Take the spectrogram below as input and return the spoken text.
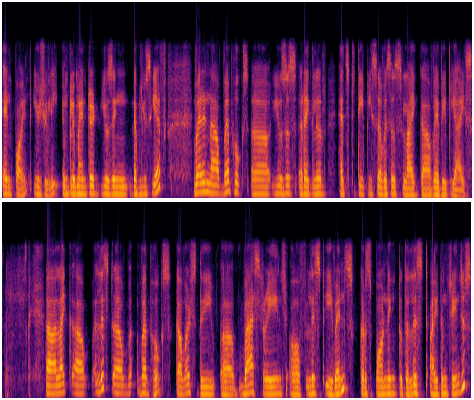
endpoint, usually implemented using WCF, wherein uh, webhooks uh, uses regular HTTP services like uh, web APIs. Uh, like uh, list uh, webhooks covers the uh, vast range of list events corresponding to the list item changes.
